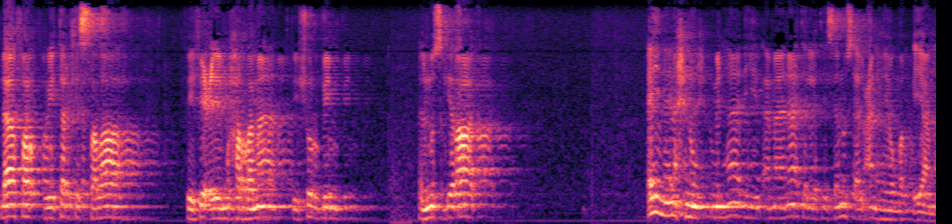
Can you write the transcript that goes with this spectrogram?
لا فرق في ترك الصلاة في فعل المحرمات في شرب المسكرات. أين نحن من هذه الأمانات التي سنسأل عنها يوم القيامة؟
